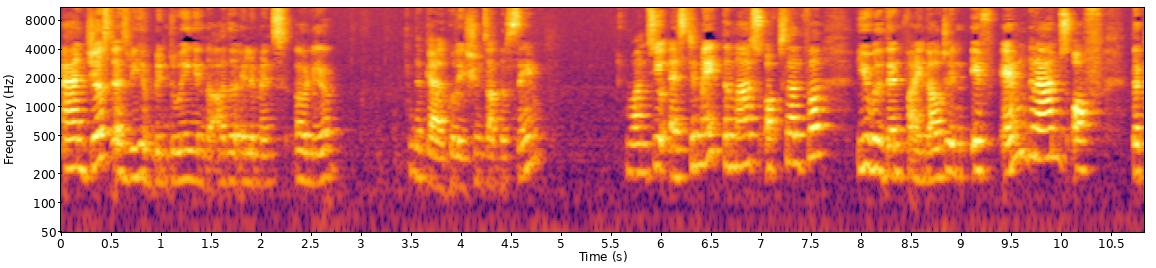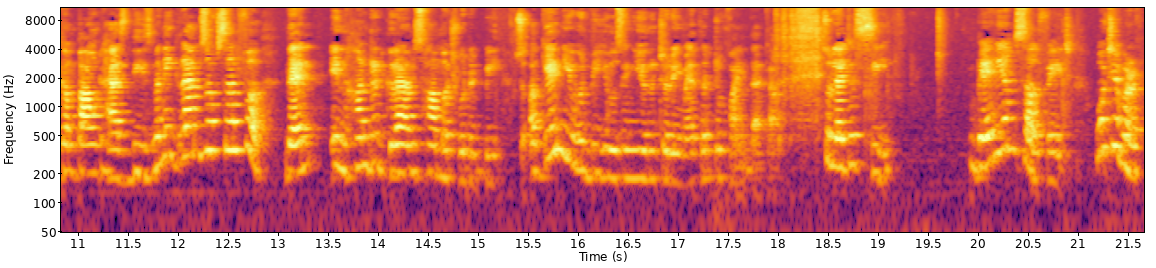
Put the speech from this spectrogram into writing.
and just as we have been doing in the other elements earlier, the calculations are the same. Once you estimate the mass of sulfur, you will then find out in if m grams of the compound has these many grams of sulfur, then in 100 grams, how much would it be? So again, you would be using unitary method to find that out. So let us see. Barium sulfate, whatever,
